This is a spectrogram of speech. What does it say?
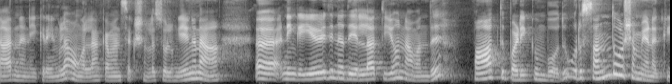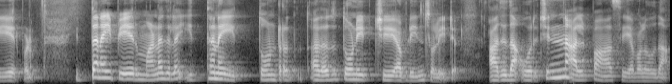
யார் நினைக்கிறீங்களோ அவங்கெல்லாம் கமெண்ட் செக்ஷனில் சொல்லுங்கள் ஏங்கன்னா நீங்கள் எழுதினது எல்லாத்தையும் நான் வந்து பார்த்து படிக்கும்போது ஒரு சந்தோஷம் எனக்கு ஏற்படும். இத்தனை பேர் மனதில் இத்தனை தோன்ற அதாவது தோணிடுச்சு அப்படின்னு சொல்லிட்டு. அதுதான் ஒரு சின்ன அல்ப ஆசை அவ்வளவுதான்.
